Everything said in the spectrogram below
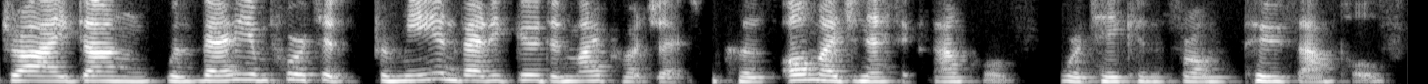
dry dung was very important for me and very good in my project because all my genetic samples were taken from poo samples.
